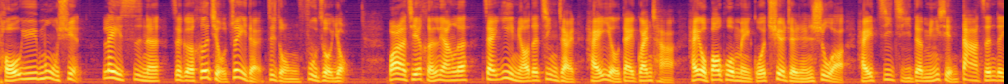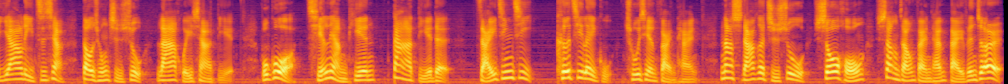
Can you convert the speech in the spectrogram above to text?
头晕目眩，类似呢这个喝酒醉的这种副作用。华尔街衡量了在疫苗的进展还有待观察，还有包括美国确诊人数啊还积极的明显大增的压力之下，道琼指数拉回下跌。不过前两天大跌的。宅经济科技类股出现反弹，纳斯达克指数收红，上涨反弹百分之二，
